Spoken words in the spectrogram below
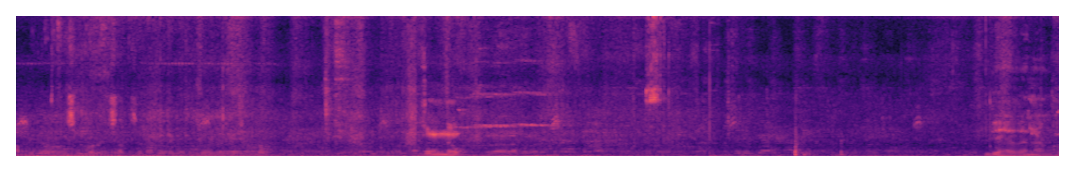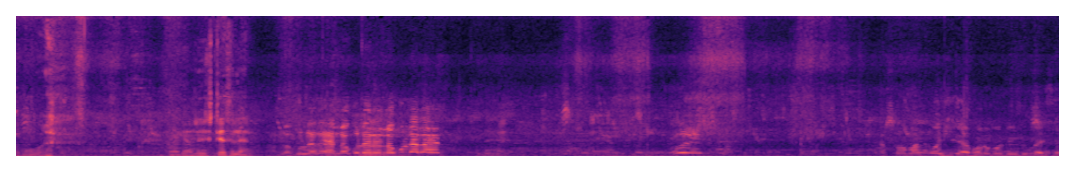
আপনি ফিশিং করার সাথে সাথে আপনাদের কাছে চলে যাবে ইনশাল্লাহ। দেখা যায় না আমার রেস্টে ছিলেন লকুলে রেহেন লকুলে রেহেন লকুলে রেহেন তোমার কইছি ফটো ফটো উড়াইছে।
